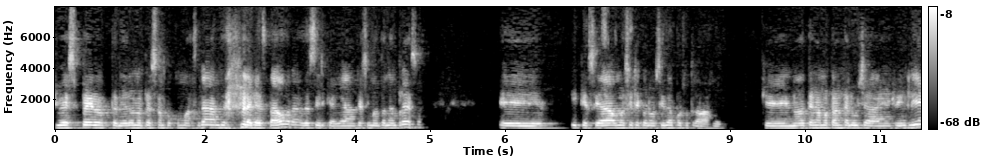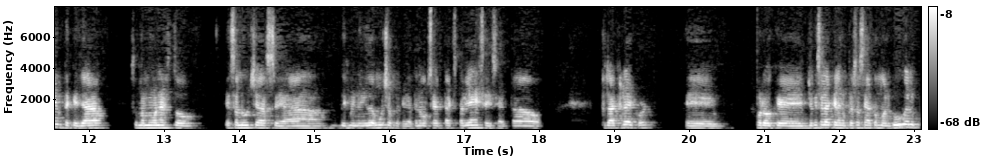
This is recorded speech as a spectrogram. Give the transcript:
yo espero tener una empresa un poco más grande de la que está ahora, es decir, que haya un crecimiento en la empresa, eh, y que sea, vamos a decir, reconocida por su trabajo. Que no tengamos tanta lucha en el cliente, que ya, siendo muy honesto, esa lucha se ha disminuido mucho porque ya tenemos cierta experiencia y cierta track record. Eh, pero que yo quisiera que la empresa sea como el Google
